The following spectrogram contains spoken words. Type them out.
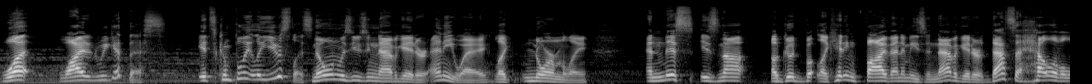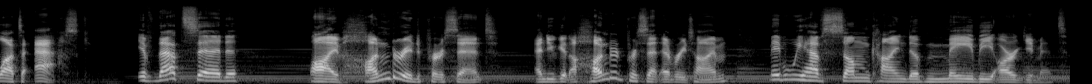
what, why did we get this? It's completely useless. No one was using Navigator anyway, like, normally. And this is not a good, but like, hitting five enemies in Navigator, that's a hell of a lot to ask if that said 500% and you get 100% every time, maybe we have some kind of maybe argument.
